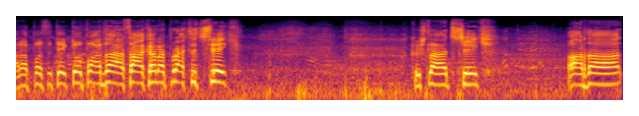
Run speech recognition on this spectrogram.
Arap pası tek top Arda. Sağ kanat bıraktı Çiçek. Kışla Çiçek. Arda.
